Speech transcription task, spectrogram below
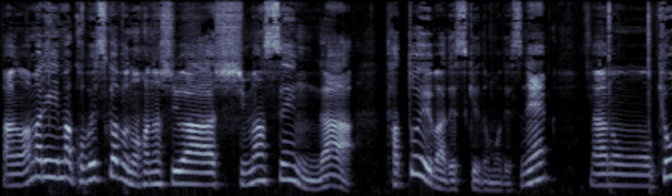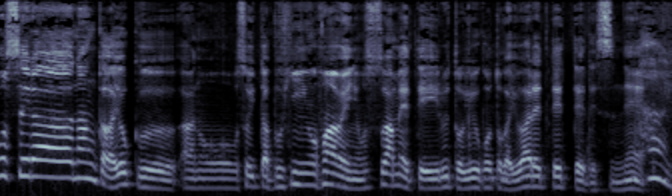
あの、あまりまあ個別株の話はしませんが、例えばですけどもですね、あの、京セラなんかがよく、あの、そういった部品をファーウェイに収めているということが言われててですね、はい、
